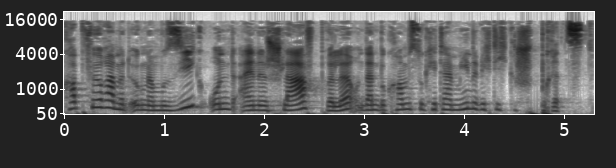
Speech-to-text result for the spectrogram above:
Kopfhörer mit irgendeiner Musik und eine Schlafbrille und dann bekommst du Ketamin richtig gespritzt.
